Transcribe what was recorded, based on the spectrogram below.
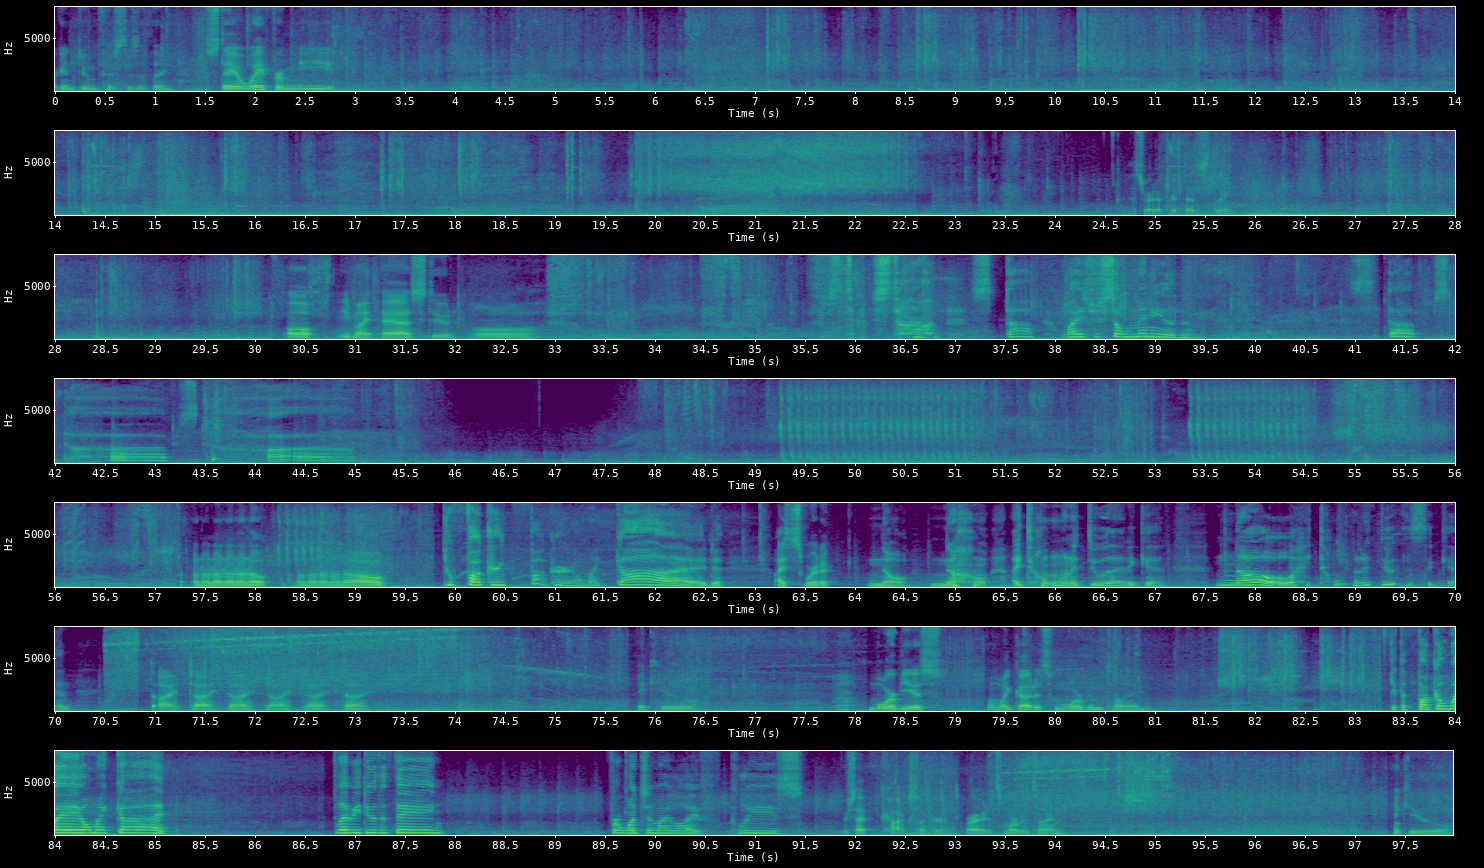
Freaking Doomfist is a thing. Stay away from me! That's right, I forgot that's the thing. Oh, eat my ass, dude. Oh. St stop! Stop! Why is there so many of them? Stop! Stop! Stop! No, no, no, no, no, no. No, no, no, no, no. You fucker, fucker. Oh my god. I swear to... No, no. I don't want to do that again. No, I don't want to do this again. Die, die, die, die, die, die. Thank you. Morbius. Oh my god, it's Morbin time. Get the fuck away! Oh my god! Let me do the thing! For once in my life, please. Where's that cocksucker? Alright, it's Morbin time. Thank you.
